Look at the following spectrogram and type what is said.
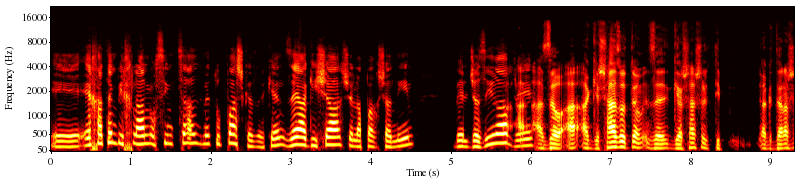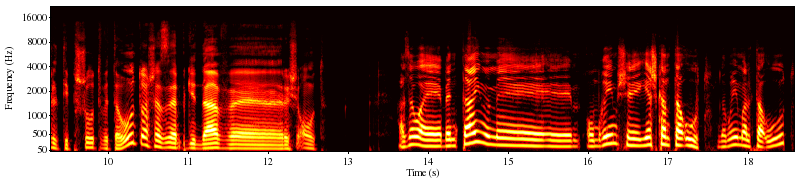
אה, איך אתם בכלל עושים צעד מטופש כזה, כן? זה הגישה של הפרשנים באל-ג'זירה. ו... אז זהו, הגישה הזאת זה גישה של טיפ... הגדרה של טיפשות וטעות, או שזה בגידה ורשעות? אז זהו, אה, בינתיים הם אומרים שיש כאן טעות, מדברים על טעות,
